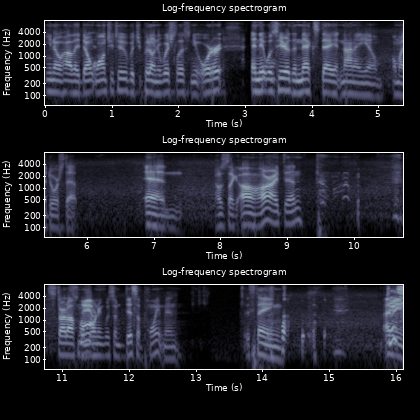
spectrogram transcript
You know how they don't want you to, but you put it on your wish list and you order it, and it was here the next day at 9 a.m. on my doorstep, and I was like, oh, all right then. Start off Snap. my morning with some disappointment. This thing. I mean.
